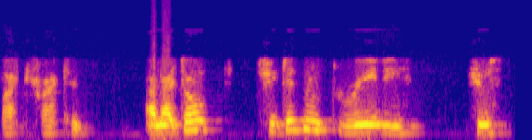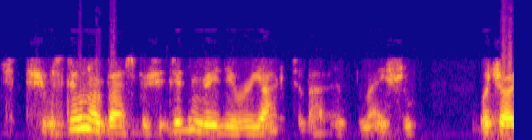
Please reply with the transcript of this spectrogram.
backtracking," and I don't. She didn't really. She was she was doing her best, but she didn't really react to that information, which I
